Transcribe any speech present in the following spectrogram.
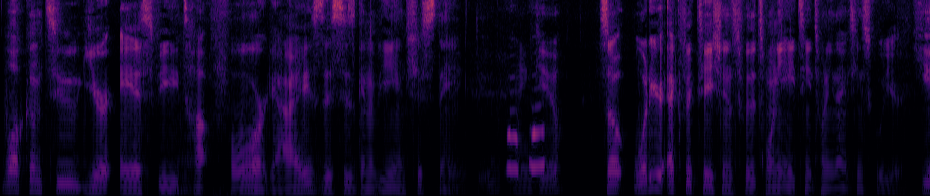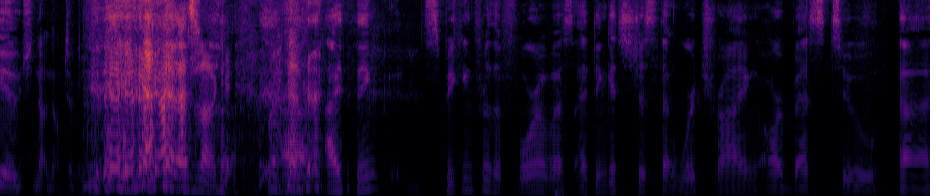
Welcome to your ASB Top 4, guys. This is going to be interesting. Thank you. So, what are your expectations for the 2018-2019 school year? Huge. No, no, I'm joking. That's not okay. Uh, I think, speaking for the four of us, I think it's just that we're trying our best to uh,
